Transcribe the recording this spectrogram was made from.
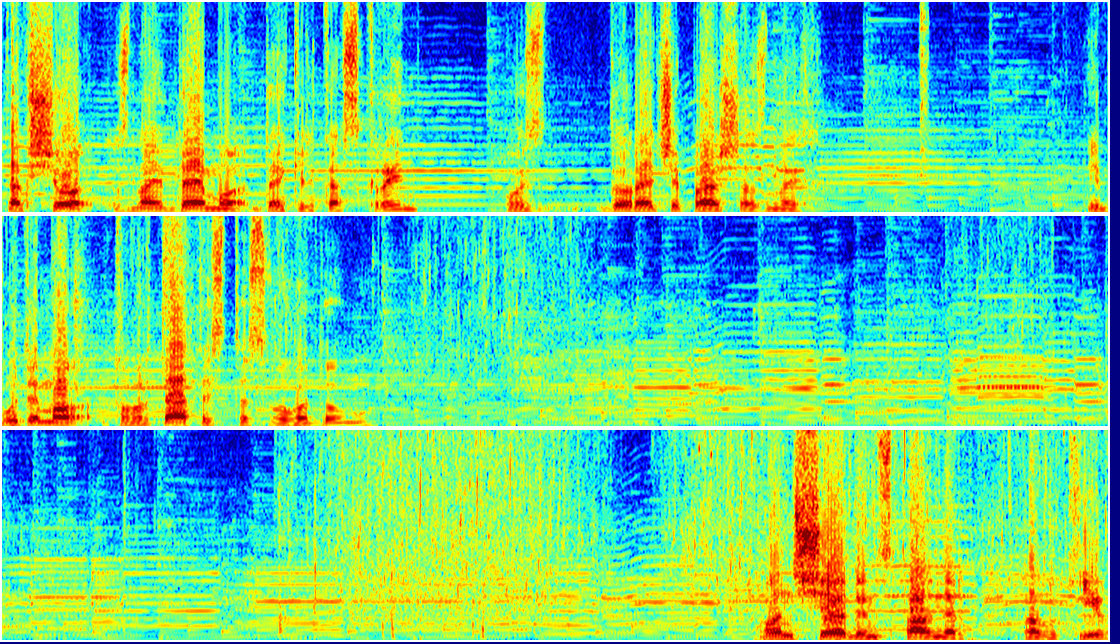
Так що знайдемо декілька скринь. Ось, до речі, перша з них. І будемо повертатись до свого дому. Он ще один спавнер павуків.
